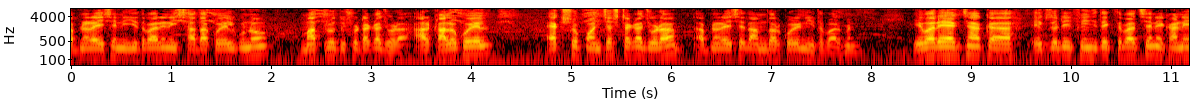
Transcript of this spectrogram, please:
আপনারা এসে নিয়ে যেতে পারেন এই সাদা কোয়েলগুলো, মাত্র দুশো টাকা জোড়া। আর কালো কোয়েল একশো পঞ্চাশ টাকা জোড়া আপনারা এসে দাম দর করে নিতে পারবেন। এবারে এক ঝাঁক এক্সোটিক ফিঞ্চ দেখতে পাচ্ছেন। এখানে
